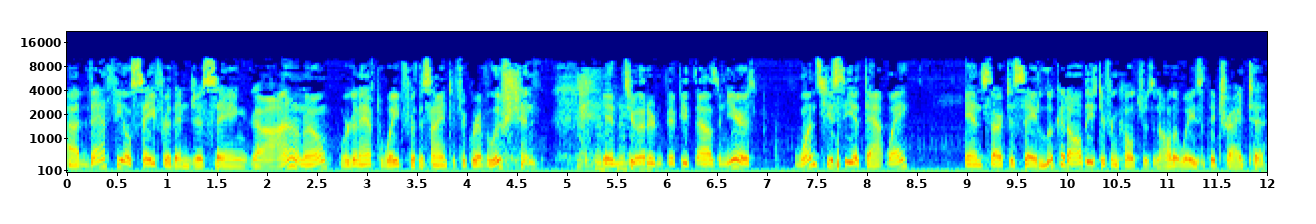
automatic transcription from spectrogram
Uh, that feels safer than just saying, uh, I don't know, we're going to have to wait for the scientific revolution in 250,000 years. Once you see it that way, and start to say, look at all these different cultures and all the ways that they tried to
